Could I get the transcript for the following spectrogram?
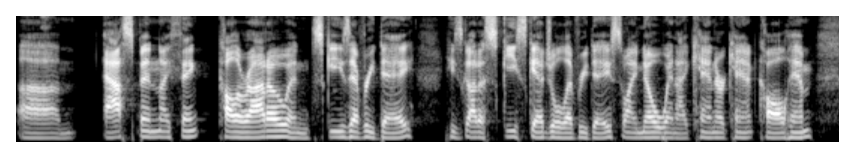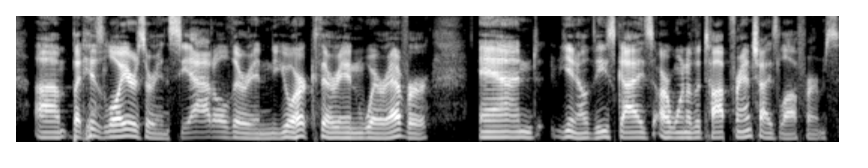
um, Aspen, I think, Colorado, and skis every day. He's got a ski schedule every day, so I know when I can or can't call him. Um, but his lawyers are in Seattle, they're in New York, they're in wherever. And you know these guys are one of the top franchise law firms.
